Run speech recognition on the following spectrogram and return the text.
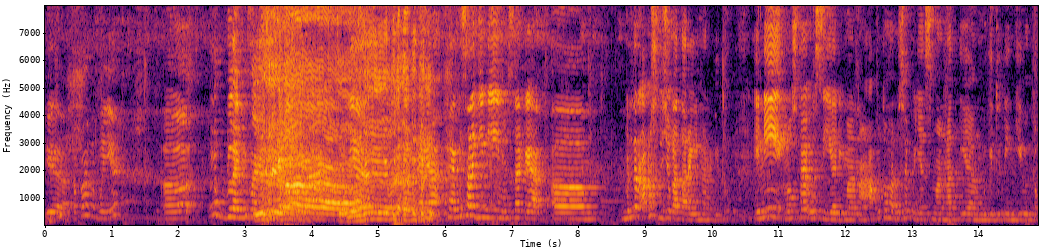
Iya, apa namanya? Eh, ngeblank saya. Iya. Follow Iya. him. kayak gini, misalnya kayak em, bener aku setuju kata Rainer gitu. Ini maksudnya usia di mana aku tuh harusnya punya semangat yang begitu tinggi untuk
